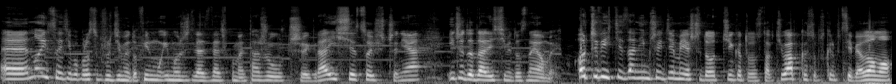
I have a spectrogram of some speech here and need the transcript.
E, no i słuchajcie, po prostu przechodzimy do filmu i możecie dać znać w komentarzu, czy graliście coś, czy nie i czy dodaliście mnie do znajomych. Oczywiście, zanim przejdziemy jeszcze do odcinka, to zostawcie łapkę, subskrypcję, wiadomo.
